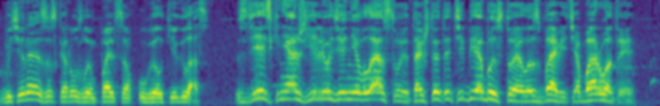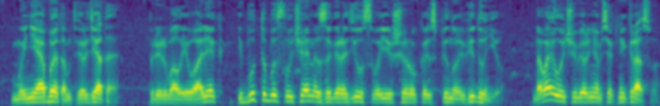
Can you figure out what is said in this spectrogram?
вытирая заскорузлым пальцем уголки глаз. «Здесь княжьи люди не властвуют, так что это тебе бы стоило сбавить обороты!» «Мы не об этом, твердята!» Прервал его Олег и будто бы случайно загородил своей широкой спиной ведунью. «Давай лучше вернемся к Некрасу.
